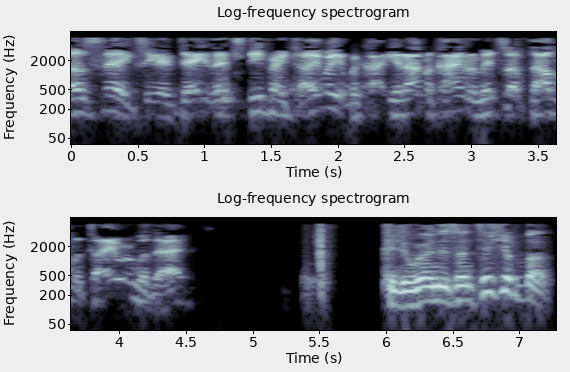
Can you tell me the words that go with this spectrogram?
those things, you're, that's divrei Torah. You're not a kind of mitzvah Talmud Torah with that. Can you learn this on Tisha B'av?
